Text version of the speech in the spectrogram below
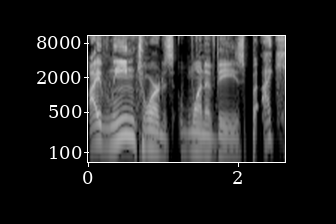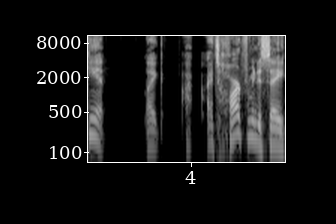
I lean towards one of these, but I can't. Like, I, it's hard for me to say,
